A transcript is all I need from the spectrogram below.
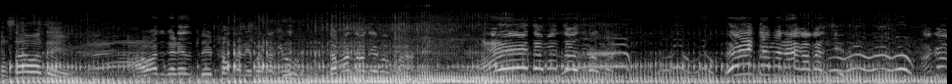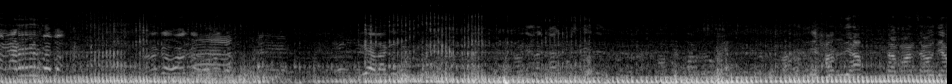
कसा आवाज आहे आवाज गाड्यात लय ठोकाने बघा दमान जाऊ दे बाबा अरे दमान जाऊ दे बाबा ए दमान आगाव घालशील आगाव अरे बाबा आगाव आगाव आगाव या लागेल गाडीला काय बसतंय? ते हारू द्या, दमान जाऊ द्या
